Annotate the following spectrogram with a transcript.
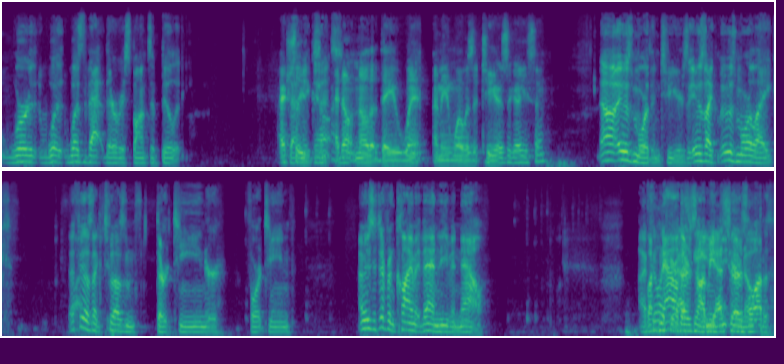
were was, was that their responsibility Actually, makes you know. I don't know that they went. I mean, what was it? Two years ago, you said? no it was more than two years it was like it was more like that Five feels like 2013 or 14 i mean it's a different climate then and even now I like feel like now you're there's asking i a mean yes there's no. a lot of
